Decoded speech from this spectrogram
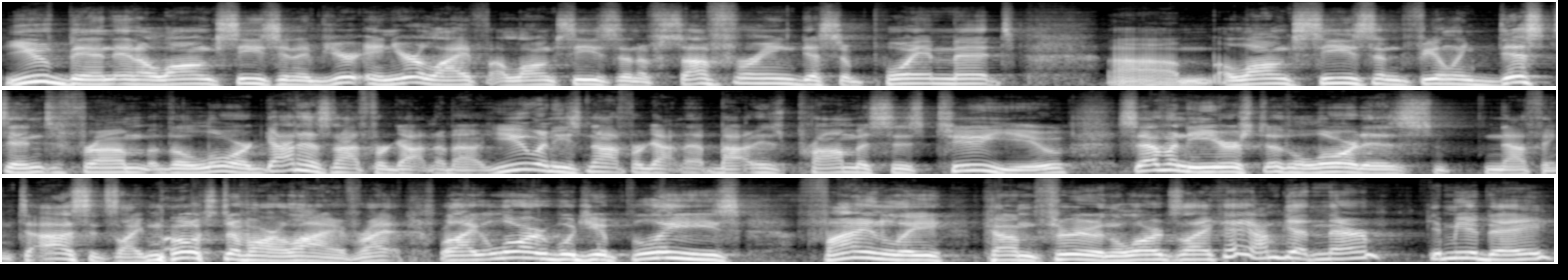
you've been in a long season of your in your life, a long season of suffering, disappointment, um, a long season feeling distant from the Lord. God has not forgotten about you, and He's not forgotten about His promises to you. 70 years to the Lord is nothing. To us, it's like most of our life, right? We're like, Lord, would you please finally come through. And the Lord's like, hey, I'm getting there. Give me a day,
